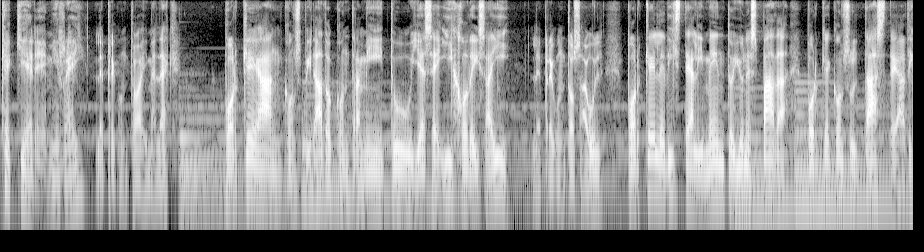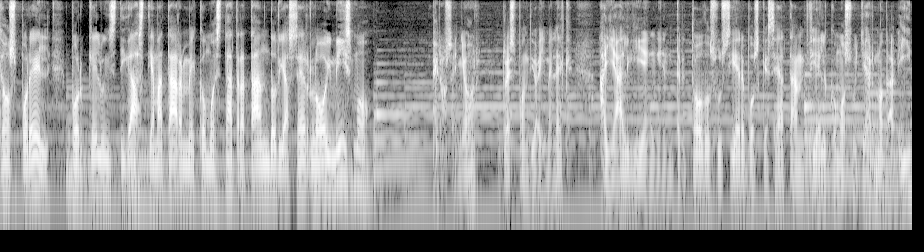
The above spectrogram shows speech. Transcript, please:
¿Qué quiere, mi rey? le preguntó Ahimelech. ¿Por qué han conspirado contra mí tú y ese hijo de Isaí? Le preguntó Saúl, ¿por qué le diste alimento y una espada? ¿Por qué consultaste a Dios por él? ¿Por qué lo instigaste a matarme como está tratando de hacerlo hoy mismo? Pero Señor, respondió Ahimelech, ¿hay alguien entre todos sus siervos que sea tan fiel como su yerno David?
